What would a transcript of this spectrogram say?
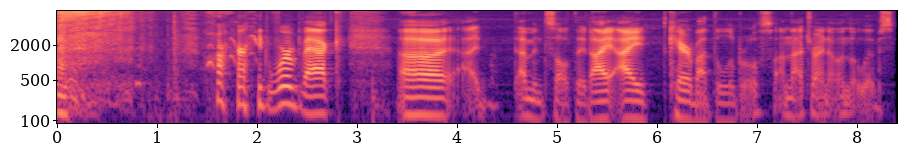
All right, we're back. Uh, I, I'm insulted. I, I care about the liberals. I'm not trying to own the libs.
